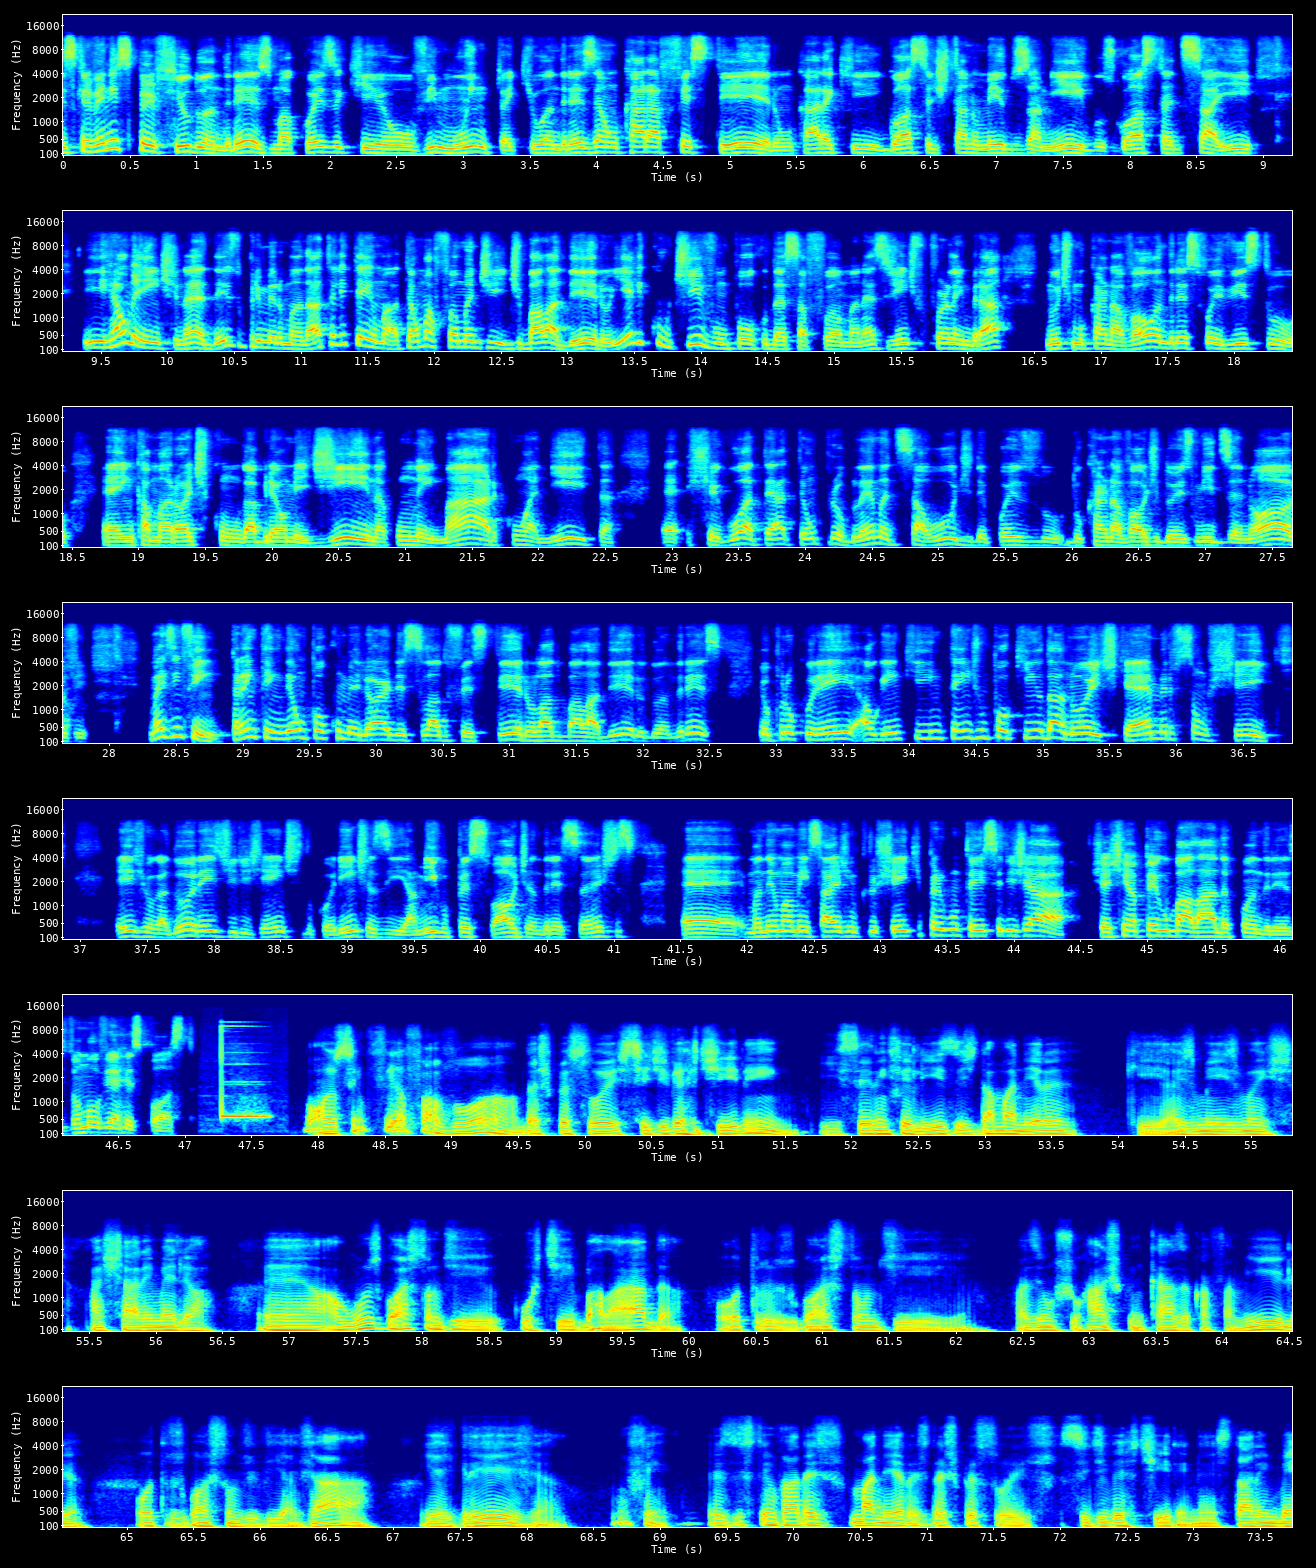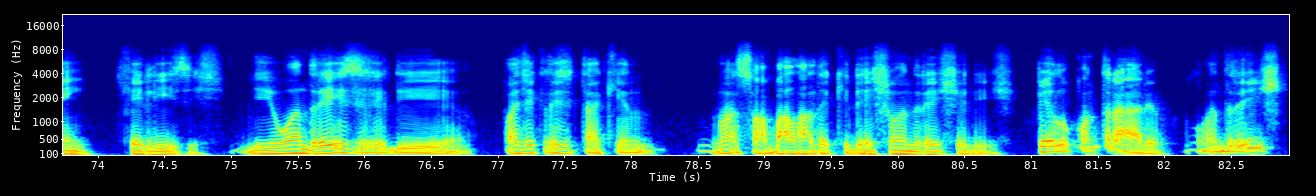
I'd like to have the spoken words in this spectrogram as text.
Escrevendo esse perfil do Andrés, uma coisa que eu ouvi muito é que o Andrés é um cara festeiro, um cara que gosta de estar no meio dos amigos, gosta de sair. E realmente, né, desde o primeiro mandato ele tem uma, até uma fama de, de baladeiro, e ele cultiva um pouco dessa fama, né? Se a gente for lembrar, no último carnaval, o Andrés foi visto é, em camarote com o Gabriel Medina, com o Neymar, com a Anitta, é, chegou até a ter um problema de saúde depois do, do carnaval de 2019. Mas, enfim, para entender um pouco melhor desse lado festeiro, o lado baladeiro do Andrés, eu procurei alguém que entende um pouquinho da noite, que é Emerson Sheik, ex-jogador, ex-dirigente do Corinthians e amigo pessoal de André Sanches. É, mandei uma mensagem para o Sheik e perguntei se ele já, já tinha pego balada com o Andrés. Vamos ouvir a resposta. Bom, eu sempre fui a favor das pessoas se divertirem e serem felizes da maneira que as mesmas acharem melhor. É, alguns gostam de curtir balada, outros gostam de fazer um churrasco em casa com a família, outros gostam de viajar, ir à igreja, enfim, existem várias maneiras das pessoas se divertirem, né? estarem bem, felizes. E o Andrés, ele pode acreditar que não é só a balada que deixa o Andrés feliz. Pelo contrário, o Andrés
